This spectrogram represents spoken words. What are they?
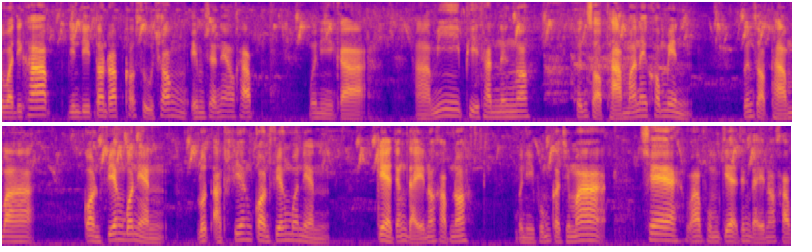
สวัสดีครับ ยินดีต้อนรับเข้าสู่ช่อง M Channel ครับวันนี้ก็มีพี่ท่านหนึ่งเนาะเพิ่นสอบถามมาในคอมเมนต์เพิ่นสอบถามว่าก่อนเฟี้ยงบ่แน่นรถอัดเฟี้ยงก่อนเฟี้ยงบ่แน่นแก้จังไดเนาะครับเนาะวันนี้ผมก็สิมาแชร์ว่าผมแก้จังไดเนาะครับ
